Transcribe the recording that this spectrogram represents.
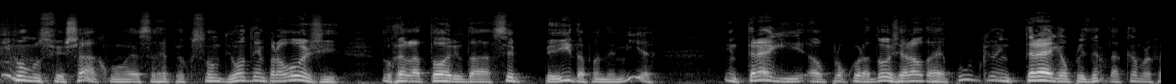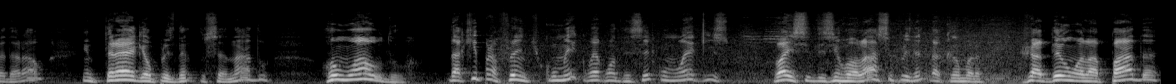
E vamos fechar com essa repercussão de ontem para hoje do relatório da CPI da pandemia. entregue ao Procurador-Geral da República, entregue ao presidente da Câmara Federal, entregue ao presidente do Senado. Romualdo, daqui para frente, como é que vai acontecer? Como é que isso vai se desenrolar se o presidente da Câmara já deu uma lapada,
